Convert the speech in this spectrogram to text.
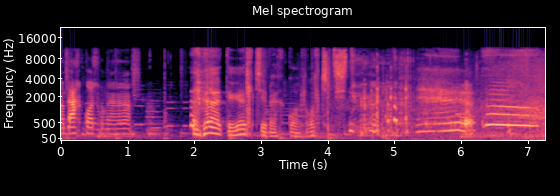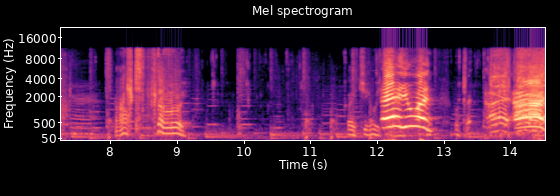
Чамаа байхгүй болгоно. Тэгэл чи байхгүй болгуулчихдаг шүү дээ. Алтлаа ой. Ой чи юу? Эй, юу вэ? Ай Ай!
